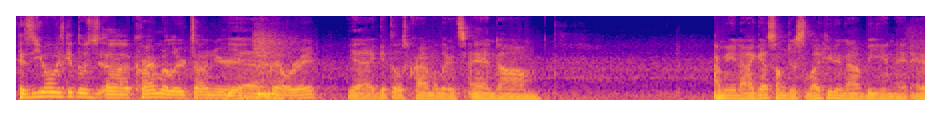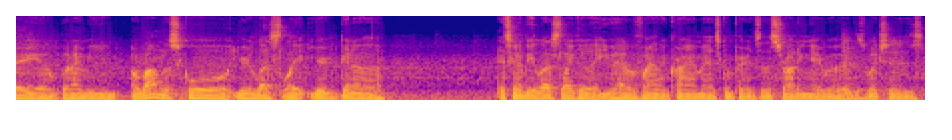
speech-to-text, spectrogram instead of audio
because you always get those uh, crime alerts on your yeah. email, right? Yeah, I get those crime alerts, and um, I mean, I guess I'm just lucky to not be in that area. But I mean, around the school, you're less like you're gonna. It's gonna be less likely that you have violent crime as compared to the surrounding neighborhoods, which is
